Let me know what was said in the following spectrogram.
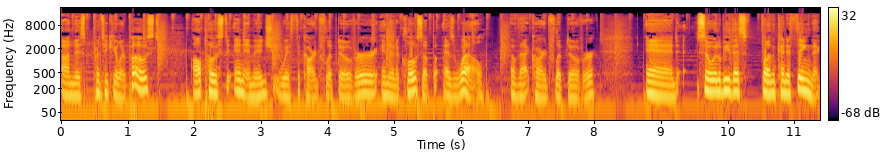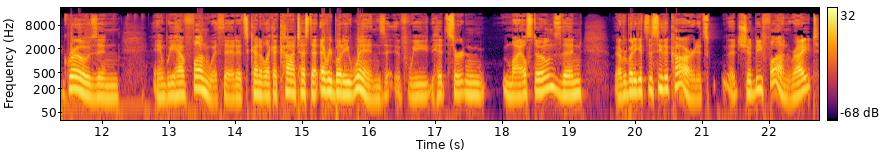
on this particular post, I'll post an image with the card flipped over and then a close up as well of that card flipped over. And so it'll be this fun kind of thing that grows and and we have fun with it. It's kind of like a contest that everybody wins. If we hit certain milestones, then everybody gets to see the card. It's it should be fun, right?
